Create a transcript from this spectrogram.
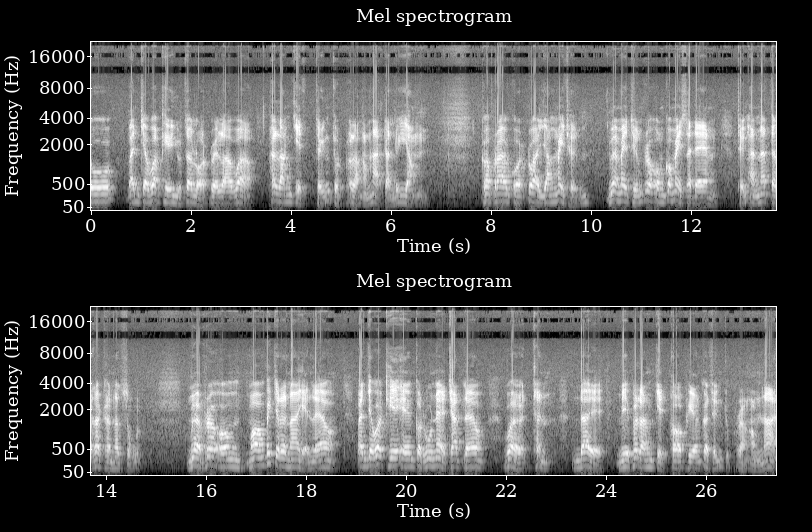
ดูปัญจวัคคีย์อยู่ตลอดเวลาว่า พลังจิตถึงจุดพลังอำนาจกันหรือยัง ก็ปรากฏว่ายังไม่ถึง เมื่อไม่ถึงพระองค์ก็ไม่แสดง ถึงอนัตตลกนสูตร เมื่อพระองค์มองพิจารณาเห็นแล้ว ปัญจวัคคีย์เองก็รู้แน่ชัดแล้ว ว่าท่านได้มีพลังจิตพอเพียงก็ถึงจุดพลังอำนาจ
